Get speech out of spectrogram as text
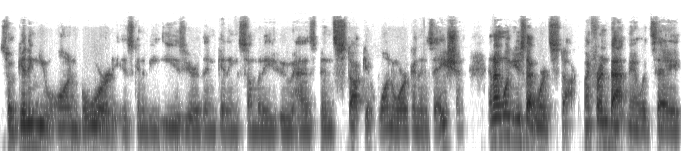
So getting you on board is going to be easier than getting somebody who has been stuck at one organization. And I will use that word stuck. My friend Batman would say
